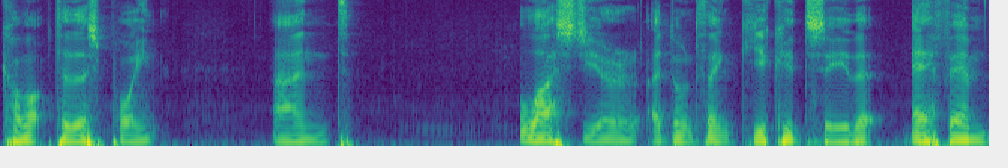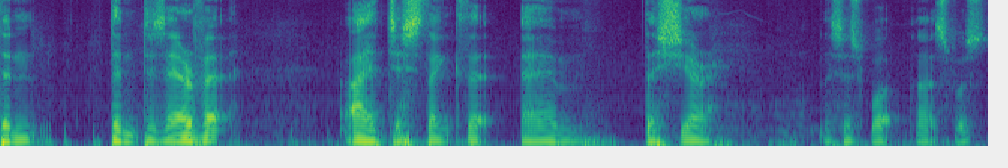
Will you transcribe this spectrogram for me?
come up to this point, and last year I don't think you could say that FM didn't didn't deserve it. I just think that um, this year, this is what that's what's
